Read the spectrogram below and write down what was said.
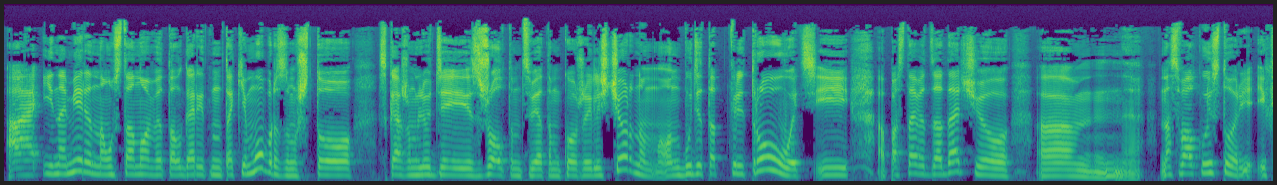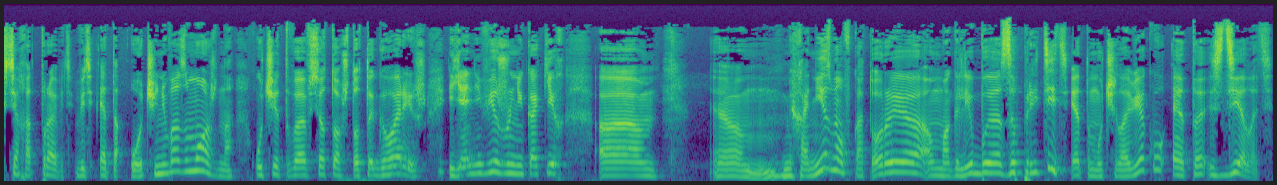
а и намеренно установит алгоритм таким образом, что, скажем, людей с желтым цветом кожи или с черным, он будет отфильтровывать и э, поставит задачу э, на свалку истории их всех отправить. Ведь это очень возможно, учитывая все то, что ты говоришь. И я не вижу никаких э, механизмов, которые могли бы запретить этому человеку это сделать.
